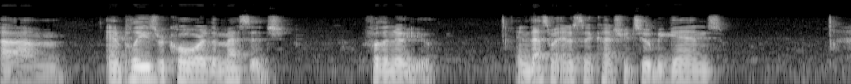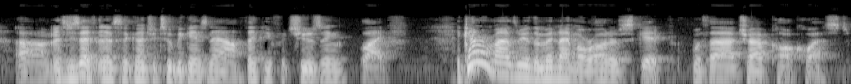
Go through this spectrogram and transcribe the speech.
Um, and please record the message for the new you. And that's when Innocent Country 2 begins. Um, and she says, Innocent Country 2 begins now. Thank you for choosing life. It kind of reminds me of the Midnight Marauders skit with a Tribe Called Quest.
